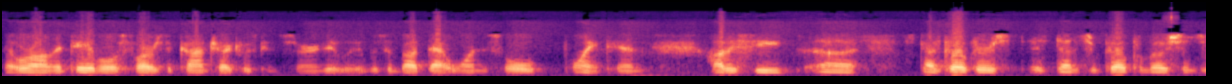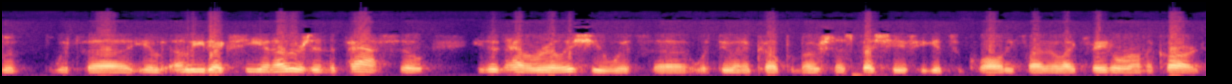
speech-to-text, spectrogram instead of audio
that were on the table as far as the contract was concerned. It, it was about that one sole point. And obviously, uh, Scott Coker has, has done some co-promotions with with uh, Elite XC and others in the past, so he didn't have a real issue with uh, with doing a co-promotion, especially if he gets a quality fighter like Fedor on the card.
